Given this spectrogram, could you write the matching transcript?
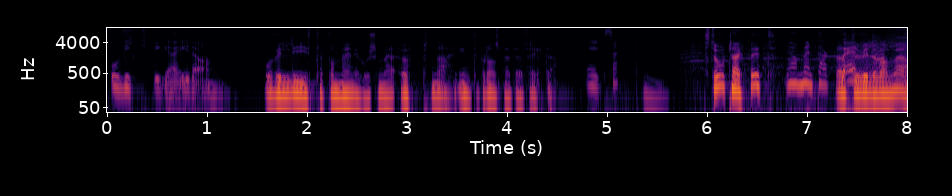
och viktiga idag. Och vi litar på människor som är öppna, inte på de som är perfekta. Exakt. Mm. Stort tack Britt Ja men tack för att du själv. ville vara med.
